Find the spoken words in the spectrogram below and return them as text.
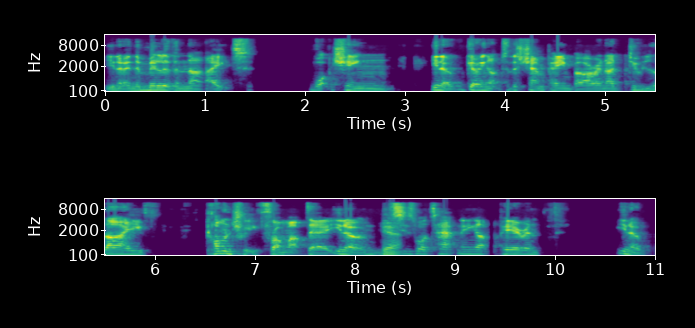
you know in the middle of the night watching you know going up to the champagne bar and i do live commentary from up there you know and this is what's happening up here. And you know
